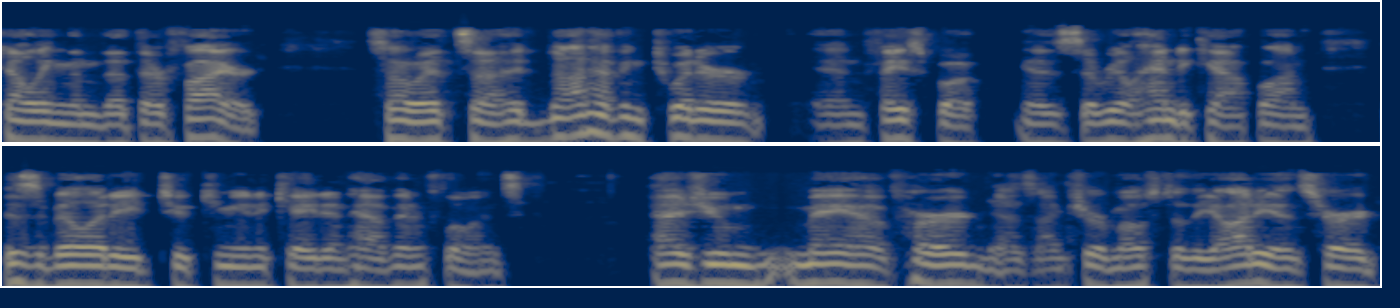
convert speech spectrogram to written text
telling them that they're fired. So it's uh, not having Twitter and Facebook is a real handicap on his ability to communicate and have influence. As you may have heard, as I'm sure most of the audience heard,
